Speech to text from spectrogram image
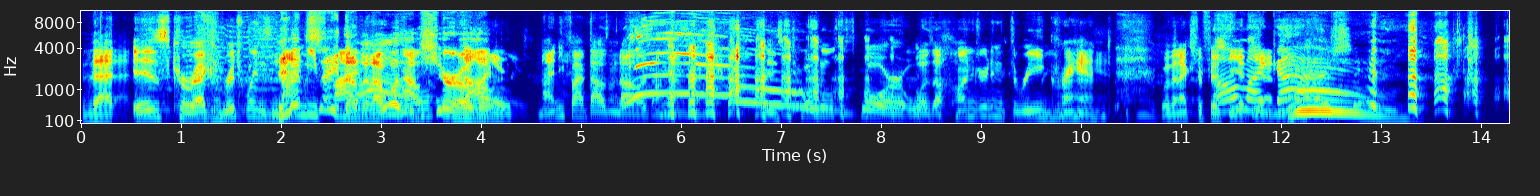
That is correct. Rich wins He didn't say nothing. I wasn't sure. I was like, Ninety-five thousand dollars on that one. His total score was hundred and three grand, with an extra fifty oh at the end. gosh.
